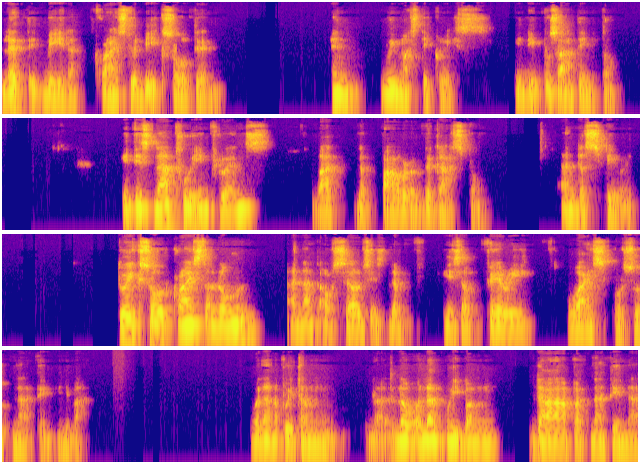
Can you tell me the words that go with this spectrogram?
Let it be that Christ will be exalted and we must decrease. Hindi po sa atin ito. It is not who influence, but the power of the gospel and the Spirit. To exalt Christ alone and not ourselves is the is a very wise pursuit natin, di ba? Wala na po itang wala po ibang dapat natin na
